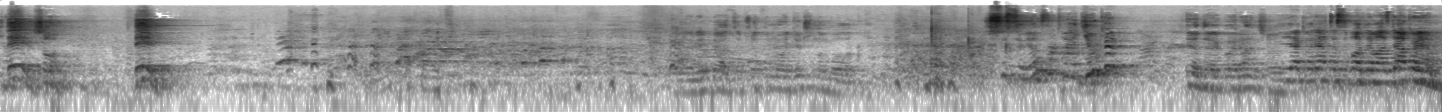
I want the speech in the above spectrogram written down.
Іди, що? Іди! Е, Ребят, це вже моя дівчина була. Що, серйозно, твоя дівка? Я то як варіант, що Як варіанти собою для вас, дякуємо.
